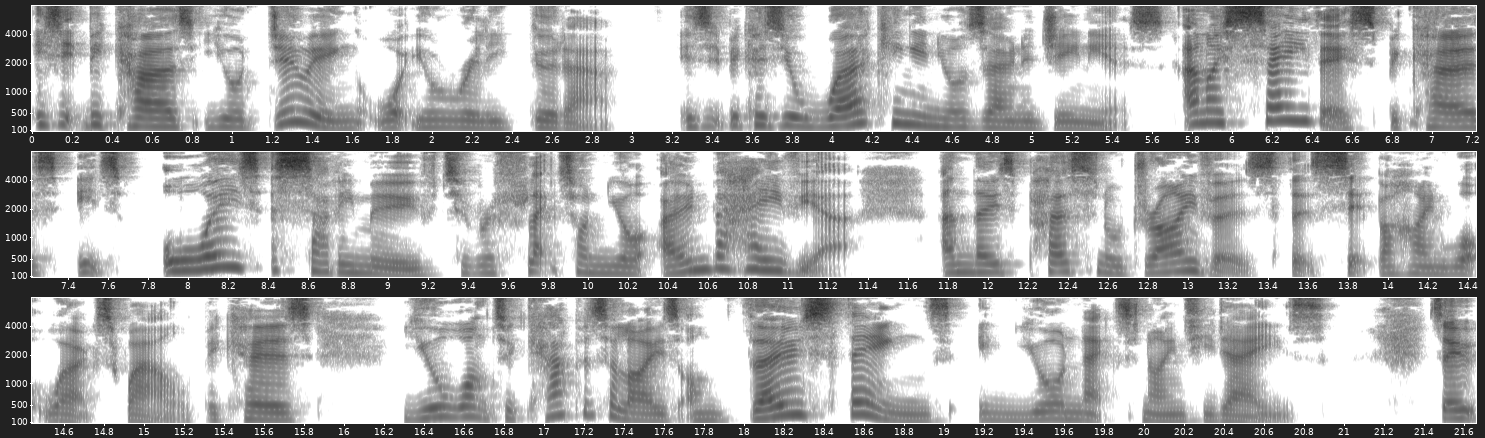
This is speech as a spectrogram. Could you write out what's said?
Is it because you're doing what you're really good at? Is it because you're working in your zone of genius? And I say this because it's always a savvy move to reflect on your own behavior and those personal drivers that sit behind what works well, because you'll want to capitalize on those things in your next 90 days. So,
